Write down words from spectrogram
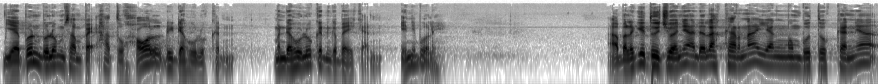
Ya pun belum sampai satu haul didahulukan mendahulukan kebaikan. Ini boleh. Apalagi tujuannya adalah karena yang membutuhkannya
